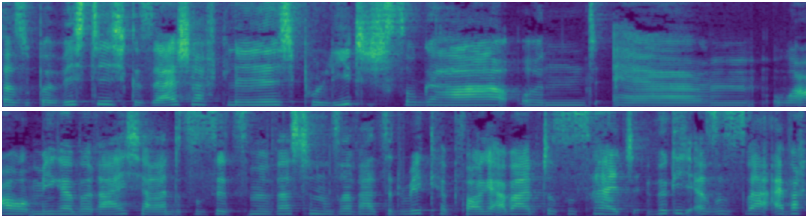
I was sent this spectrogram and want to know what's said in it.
war super wichtig, gesellschaftlich, politisch sogar und ähm, wow, mega bereichernd. Das ist jetzt fast schon unsere Fazit-Recap-Folge, aber das ist halt wirklich, also es war einfach,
